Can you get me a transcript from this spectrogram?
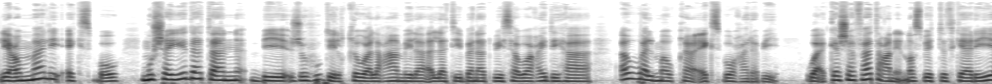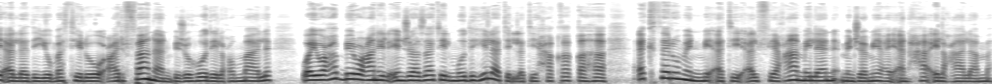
لعمال إكسبو مشيدة بجهود القوى العاملة التي بنت بسواعدها أول موقع إكسبو عربي. وكشفت عن النصب التذكاري الذي يمثل عرفانا بجهود العمال ويعبر عن الإنجازات المذهلة التي حققها أكثر من مئة ألف عامل من جميع أنحاء العالم.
